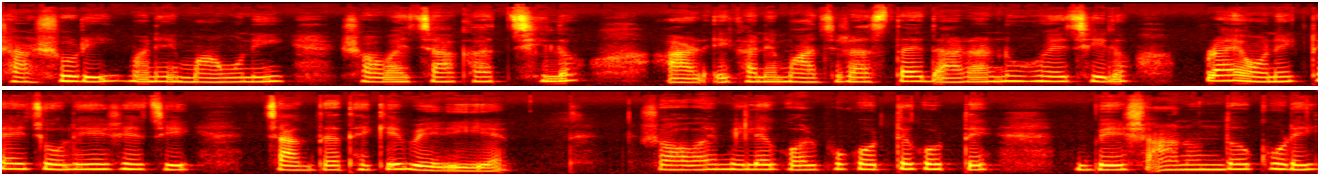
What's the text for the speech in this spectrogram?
শাশুড়ি মানে মামুনি সবাই চা খাচ্ছিল আর এখানে মাঝ রাস্তায় দাঁড়ানো হয়েছিল। প্রায় অনেকটাই চলে এসেছি চাকদা থেকে বেরিয়ে। সবাই মিলে গল্প করতে করতে বেশ আনন্দ করেই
